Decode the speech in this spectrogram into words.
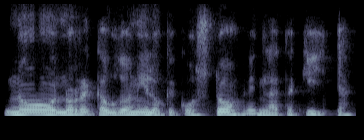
No, no recaudó ni lo que costó en la taquilla.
